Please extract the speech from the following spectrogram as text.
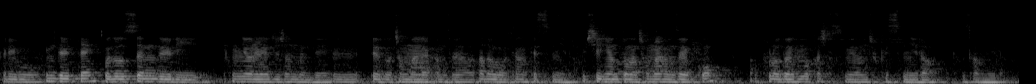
그리고 힘들 때 보조 쌤들이 격려를 해주셨는데 그때도 정말 감사하다고 생각했습니다. 입시 기간 동안 정말 감사했고 앞으로도 행복하셨으면 좋겠습니다. 감사합니다.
